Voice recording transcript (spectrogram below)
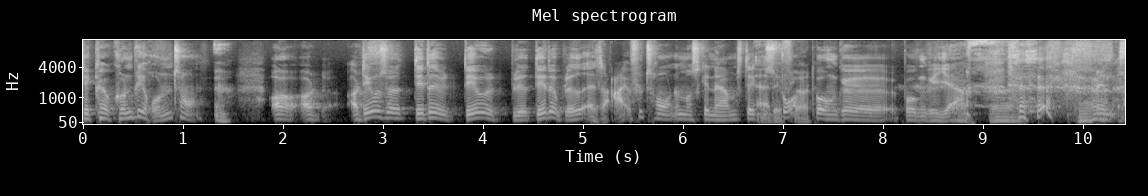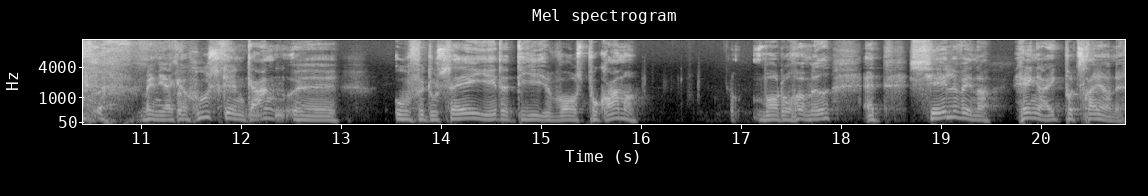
det kan jo kun blive rundetårn. Ja. Og, og, og det er jo så det, det, det er jo blevet, det er det jo blevet, altså Eiffeltårnet måske nærmest, det er ja, en stor bunke, bunke jern. Ja. Ja. men, men jeg kan huske en gang, øh, Uffe, du sagde i et af de, vores programmer, hvor du var med, at sjælevenner hænger ikke på træerne.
